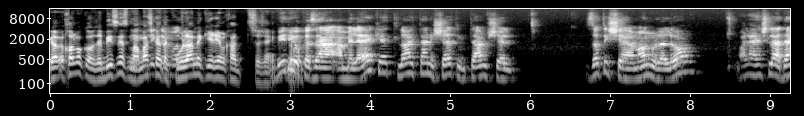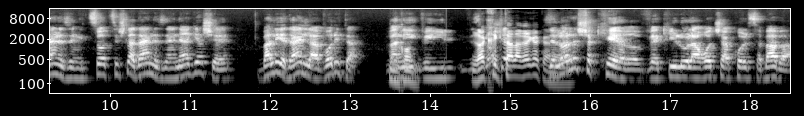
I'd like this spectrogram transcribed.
גם בכל מקום, זה ביזנס ממש קטן, מאוד- כולם מכירים אחד את השני. בדיוק, אז המלהקת לא הייתה נשארת עם טעם של זאתי שאמרנו לה לא, וואלה, יש לה עדיין איזה ניצוץ, יש לה עדיין איזה אנרגיה שבא לי עדיין לעבוד איתה. ואני, נכון. והיא, היא זה רק לא חיכתה ש- לרגע זה כנראה. לא לשקר וכאילו להראות שהכל סבבה,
